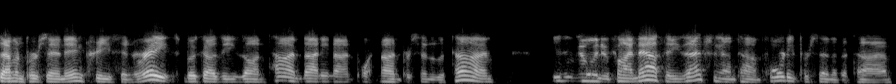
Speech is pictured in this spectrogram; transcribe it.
7% increase in rates because he's on time 99.9% of the time. You can go in and find out that he's actually on time 40% of the time,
